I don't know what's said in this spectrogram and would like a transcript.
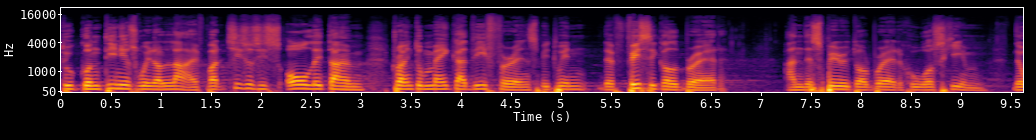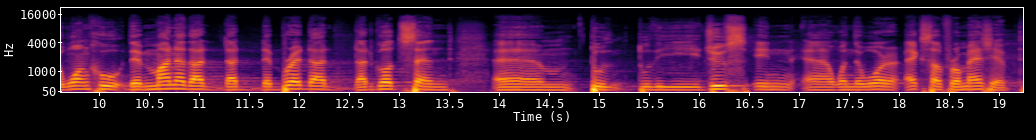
to continue with our life. But Jesus is all the time trying to make a difference between the physical bread and the spiritual bread, who was Him. The one who, the manna that, that the bread that, that God sent um, to, to the Jews in, uh, when they were exiled from Egypt.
